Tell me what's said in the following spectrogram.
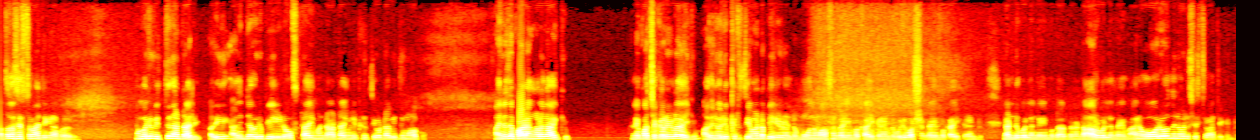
അത്ര സിസ്റ്റമാറ്റിക്കാണ് പ്രകൃതി. നമ്മൊരു വിത്ത് നട്ടാൽ അത് അതിന്റെ ഒരു പീരീഡ് ഓഫ് ടൈം ഉണ്ട്. ആ ടൈമിൽ കൃത്യമായിട്ട് ആ വിത്ത് മുളക്കും. അതിനകത്ത് പഴങ്ങൾ കായ്ക്കും. അല്ലെങ്കിൽ പച്ചക്കറികൾ കായ്ക്കും. അതിനൊരു കൃത്യമായിട്ട് പീരീഡ് ഉണ്ട്. മൂന്ന് മാസം കഴിയുമ്പോൾ കായ്ക്കുന്നുണ്ട് ഒരു വർഷം കഴിയുമ്പോൾ കായ്ക്കുന്നുണ്ട് രണ്ട് കൊല്ലം കഴിയുമ്പോൾ കായ്ക്കുന്നുണ്ട് ആറ് കൊല്ലം കഴിയുമ്പോൾ അങ്ങനെ ഓരോന്നിനും ഒരു സിസ്റ്റമാറ്റിക് ഉണ്ട്.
